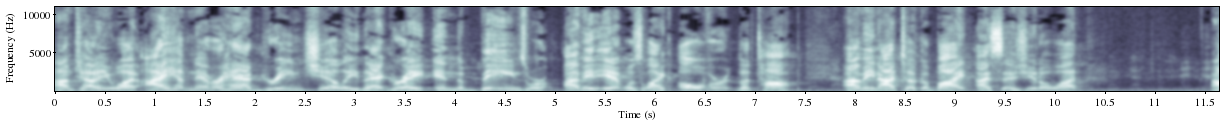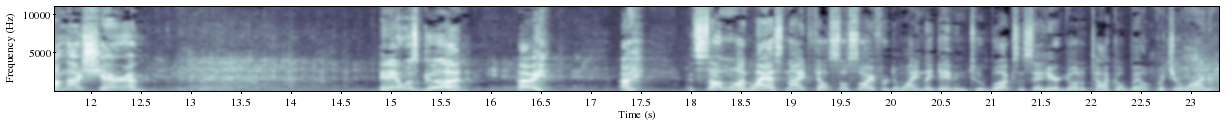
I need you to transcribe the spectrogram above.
I'm telling you what, I have never had green chili that great, and the beans were, I mean, it was like over the top. I mean, I took a bite, I says, you know what? I'm not sharing. And it was good. I mean, I, someone last night felt so sorry for Dwayne, they gave him two bucks and said, Here, go to Taco Bell. Quit your whining.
